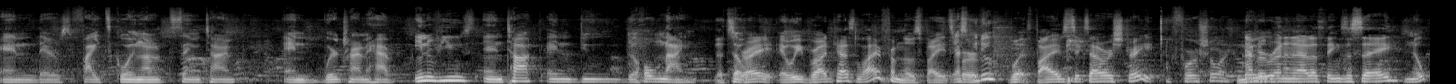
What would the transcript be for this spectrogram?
and there's fights going on at the same time. And we're trying to have interviews and talk and do the whole nine. That's So, right, and we broadcast live from those fights Yes, for we do. what five, six hours straight. For sure. I Never mean, running out of things to say. Nope.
